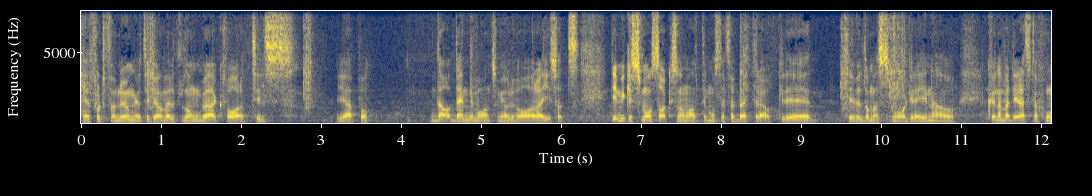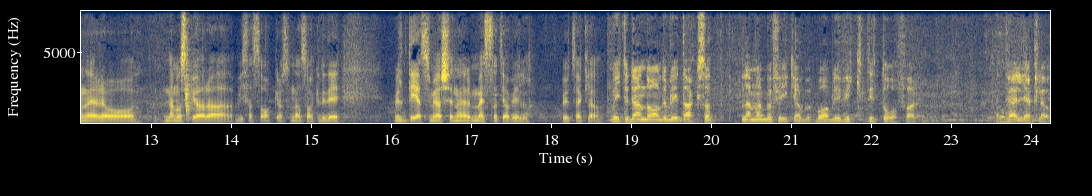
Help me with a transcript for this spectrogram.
Jag är fortfarande ung. Jag tycker jag har en väldigt lång väg kvar tills jag är på den nivån som jag vill vara i. Så det är mycket små saker som man alltid måste förbättra och det, det är väl de här små grejerna och kunna värdera situationer och när man ska göra vissa saker och sådana saker. Det är väl det som jag känner mest att jag vill utveckla. Victor, den dagen det blir dags att lämna Benfica, vad blir viktigt då för att välja klubb?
